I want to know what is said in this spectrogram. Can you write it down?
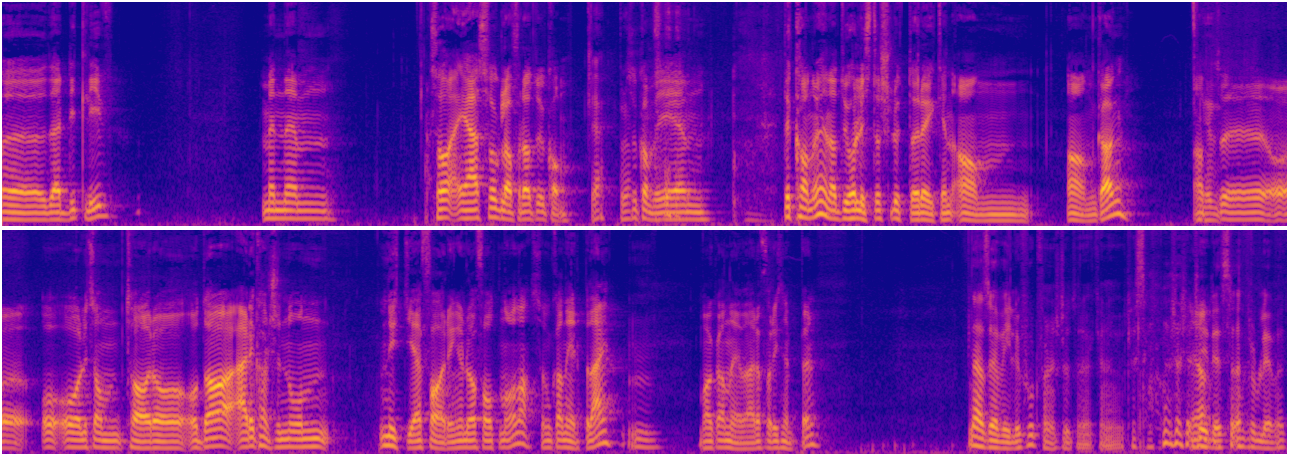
Øh, det er ditt liv. Men ehm, Så jeg er så glad for at du kom. Ja, bra. Så kan vi ehm, Det kan jo hende at du har lyst til å slutte å røyke en annen, annen gang. At, øh, og, og, og liksom tar og Og da er det kanskje noen nyttige erfaringer du har fått nå, da, som kan hjelpe deg. Hva kan det være, for eksempel? Nej, alltså jag vill ju fortfarande sluta röka nu. Liksom. Det är det som är problemet.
